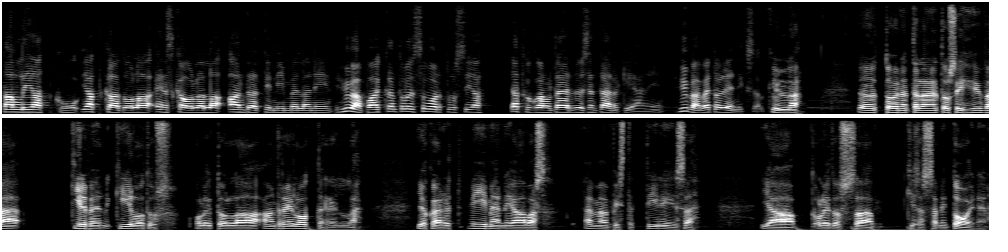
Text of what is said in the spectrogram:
talli jatkuu, jatkaa tuolla ensi kaudella Andretin nimellä, niin hyvä paikkaan tuli suoritus ja jatkokannalta erityisen tärkeää, niin hyvä veto Denniksellä. Kyllä, Toinen tällainen tosi hyvä kilven kiilotus oli tuolla Andre Lotterilla, joka nyt viimein avasi M-pistetilinsä ja oli tuossa kisassa niin toinen.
